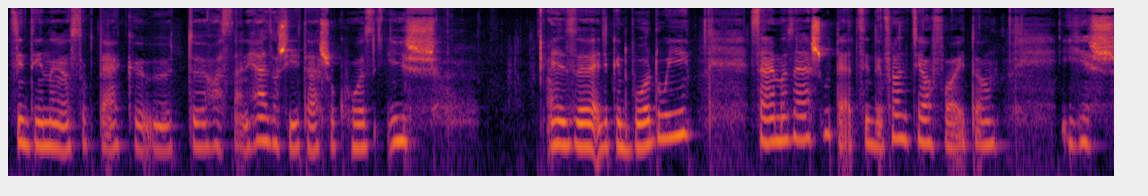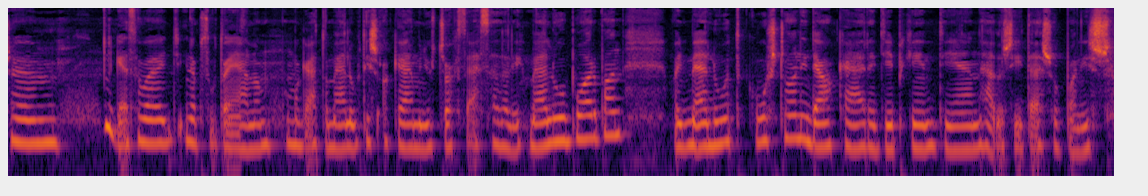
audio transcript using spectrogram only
Szintén nagyon szokták őt használni házasításokhoz is. Ez egyébként bordói származású, tehát szintén francia fajta, és igen, szóval egy, én abszolút ajánlom magát a mellót is, akár mondjuk csak 100% mellóborban, vagy mellót kóstolni, de akár egyébként ilyen házasításokban is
